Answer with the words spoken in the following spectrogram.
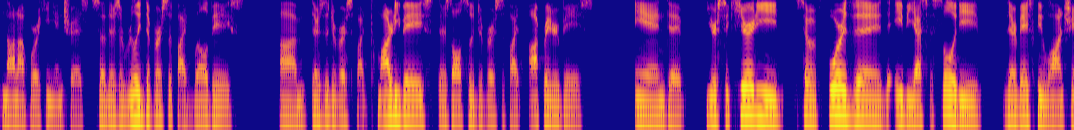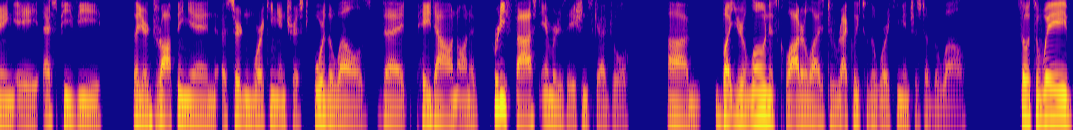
non-op working interest. So there's a really diversified well base. Um, there's a diversified commodity base. There's also a diversified operator base, and uh, your security. So for the the ABS facility, they're basically launching a SPV that you're dropping in a certain working interest for the wells that pay down on a pretty fast amortization schedule. Um, but your loan is collateralized directly to the working interest of the well. So it's a way,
